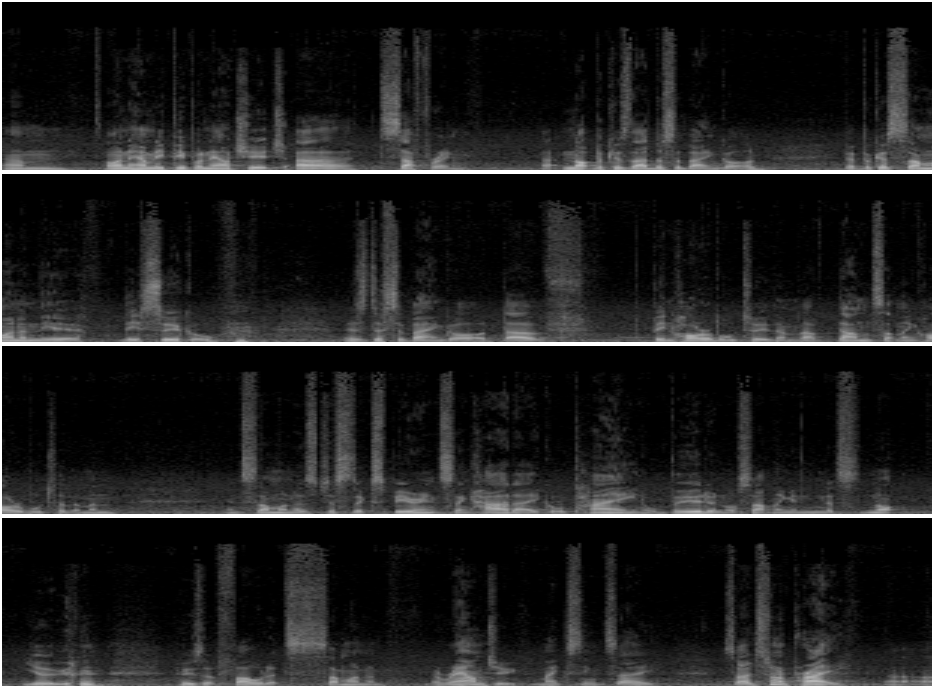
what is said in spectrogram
um, I wonder how many people in our church are suffering, uh, not because they're disobeying God, but because someone in their, their circle is disobeying God. They've been horrible to them, they've done something horrible to them, and, and someone is just experiencing heartache or pain or burden or something, and it's not you who's at fault, it's someone around you. Makes sense, eh? So I just want to pray. Uh,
